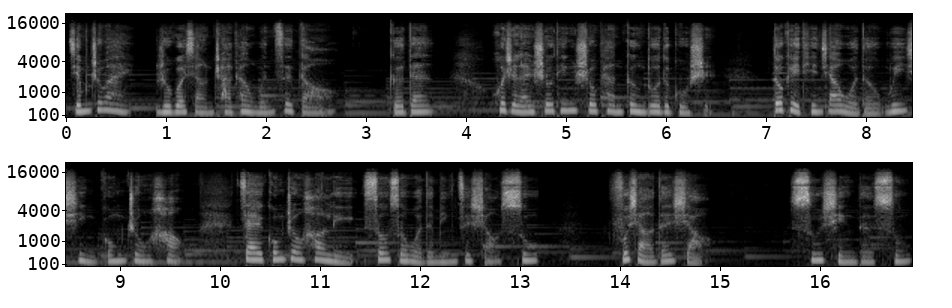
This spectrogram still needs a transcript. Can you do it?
节目之外，如果想查看文字稿、歌单，或者来收听、收看更多的故事，都可以添加我的微信公众号，在公众号里搜索我的名字“小苏”，拂晓的小，苏醒的苏。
